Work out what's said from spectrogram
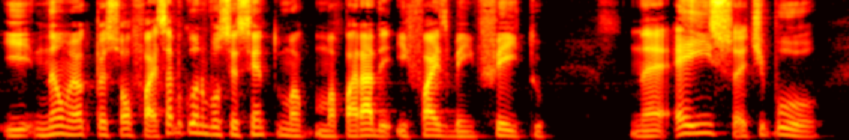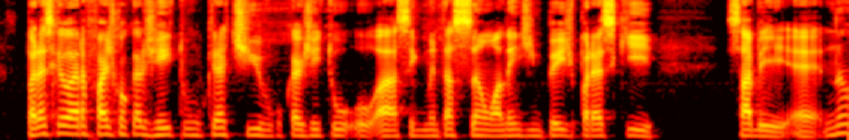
E não é o que o pessoal faz. Sabe quando você senta uma, uma parada e faz bem feito? Né? É isso, é tipo Parece que a galera faz de qualquer jeito um criativo, qualquer jeito a segmentação, a landing page parece que, sabe, é, não,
